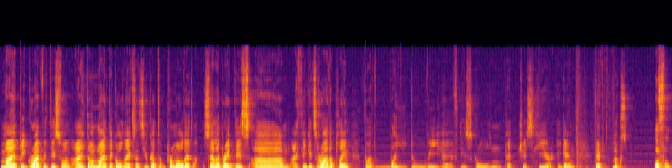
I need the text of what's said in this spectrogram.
My big gripe with this one, I don't mind the golden accents. You got promoted, celebrate this. Um, I think it's rather plain, but why do we have these golden patches here again? That looks awful.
